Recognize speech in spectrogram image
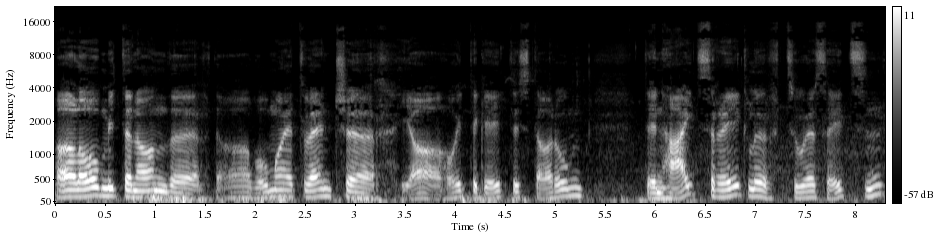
Hallo miteinander, da Womo Adventure. Ja, heute geht es darum, den Heizregler zu ersetzen.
